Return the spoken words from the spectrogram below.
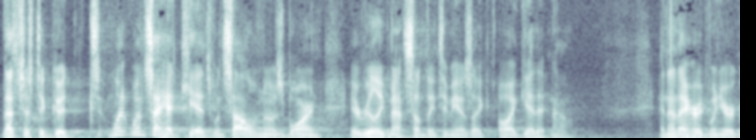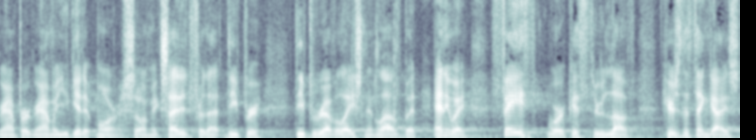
That's just a good. Once I had kids, when Solomon was born, it really meant something to me. I was like, oh, I get it now. And then I heard when you're a grandpa or grandma, you get it more. So I'm excited for that deeper, deeper revelation in love. But anyway, faith worketh through love. Here's the thing, guys,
